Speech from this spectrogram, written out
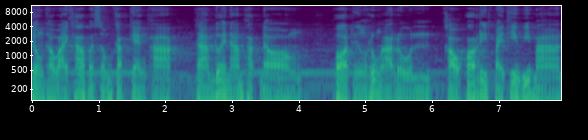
จงถวายข้าวผสมกับแกงผัก ตามด้วยน้ำผักดอง พอถึงรุ่งอรุณ เขาก็รีบไปที่วิมาน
